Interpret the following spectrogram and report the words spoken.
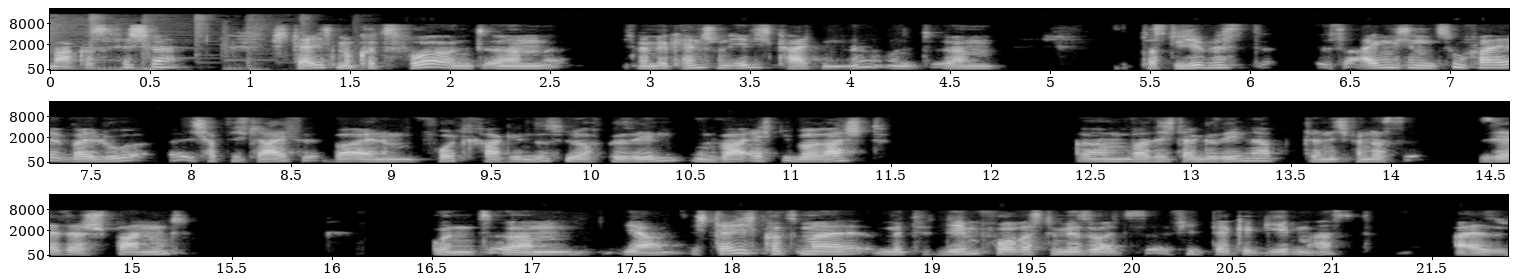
Markus Fischer. Stell dich mal kurz vor und ähm, ich meine, wir kennen schon Ewigkeiten, ne? Und ähm, dass du hier bist, ist eigentlich ein Zufall, weil du, ich habe dich live bei einem Vortrag in Düsseldorf gesehen und war echt überrascht, ähm, was ich da gesehen habe, denn ich fand das sehr, sehr spannend. Und ähm, ja, ich stelle dich kurz mal mit dem vor, was du mir so als Feedback gegeben hast. Also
